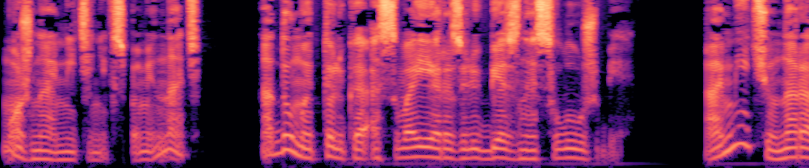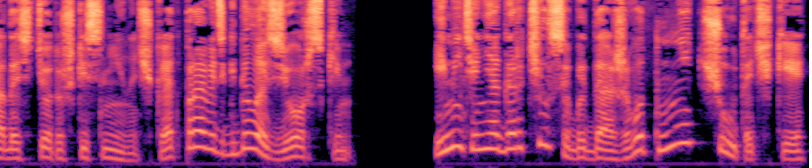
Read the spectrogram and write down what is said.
Можно о Мите не вспоминать, а думать только о своей разлюбезной службе. А Митю на радость тетушки с Ниночкой отправить к Белозерским. И Митя не огорчился бы даже, вот ни чуточки.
